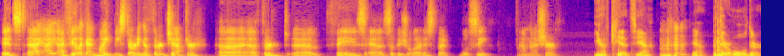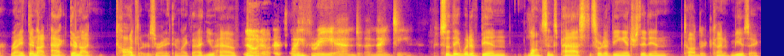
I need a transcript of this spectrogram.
it's i, I feel like i might be starting a third chapter uh, a third uh, phase as a visual artist but we'll see. I'm not sure you have kids, yeah? Mm-hmm. Yeah. But they're older, right? They're not act they're not toddlers or anything like that. You have No, no, they're 23 and uh, 19. So they would have been long since past sort of being interested in toddler kind of music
